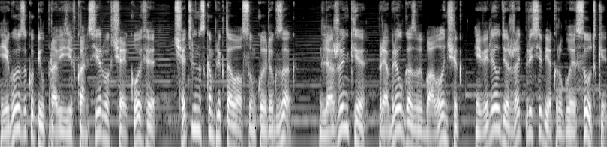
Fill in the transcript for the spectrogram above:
Егор закупил провизии в консервах, чай, кофе, тщательно скомплектовал сумку и рюкзак. Для Женьки приобрел газовый баллончик и велел держать при себе круглые сутки.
